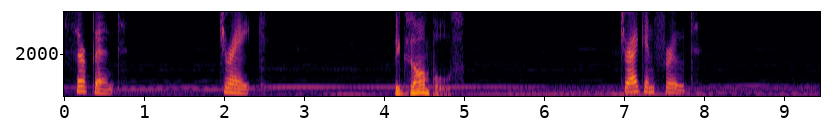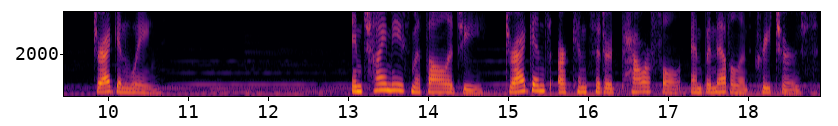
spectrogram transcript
Serpent, Drake, Examples Dragon fruit, Dragon wing. In Chinese mythology, dragons are considered powerful and benevolent creatures.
